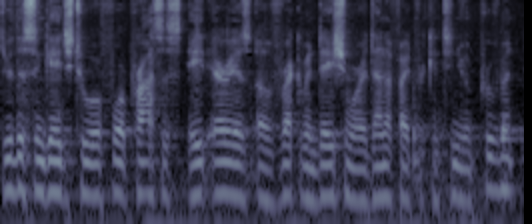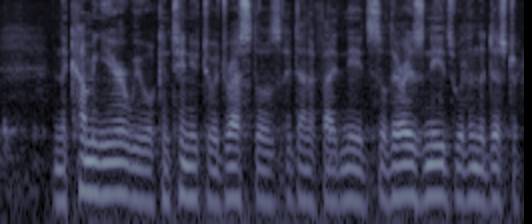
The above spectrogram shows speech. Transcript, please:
Through this Engage 204 process, eight areas of recommendation were identified for continued improvement. In the coming year, we will continue to address those identified needs. So there is needs within the district.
